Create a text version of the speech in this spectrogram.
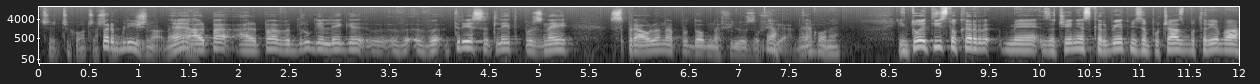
če, če hočeš. približno, ne, ja. ali, pa, ali pa v druge lege, v, v 30 let pozneje spravljena podobna filozofija. Ja, ne. tako, ne. In to je tisto, kar me začenja skrbeti, mislim, počasi bo treba.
